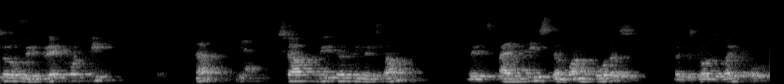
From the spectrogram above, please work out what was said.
So we'll break for tea. Huh? Yes. Sharp three thirty will come. We'll, I'll teach them one chorus, we'll close by four.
